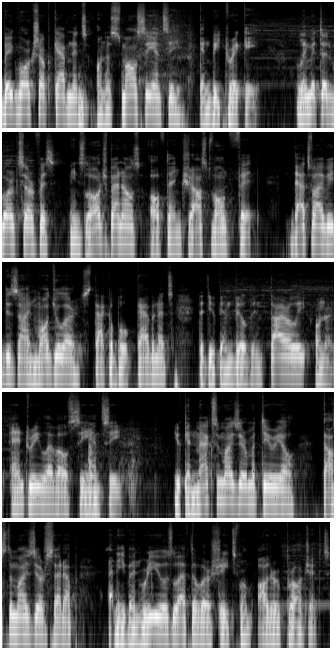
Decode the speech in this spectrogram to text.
big workshop cabinets on a small CNC can be tricky. Limited work surface means large panels often just won't fit. That's why we design modular, stackable cabinets that you can build entirely on an entry-level CNC. You can maximize your material, customize your setup, and even reuse leftover sheets from other projects.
